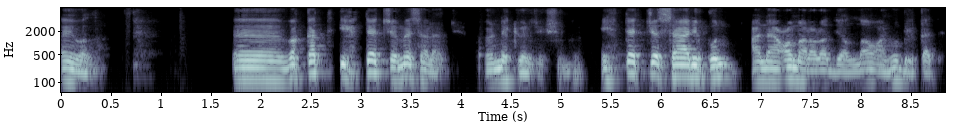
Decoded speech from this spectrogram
Eyvallah. Ee, vakat ihtecce mesela diyor. Örnek verecek şimdi. İhtecce sarikun ala Ömer radıyallahu anhu bil kader.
